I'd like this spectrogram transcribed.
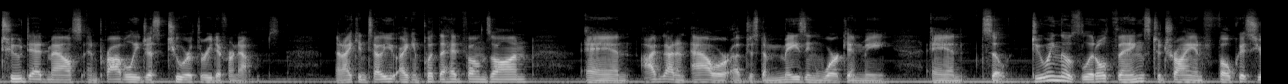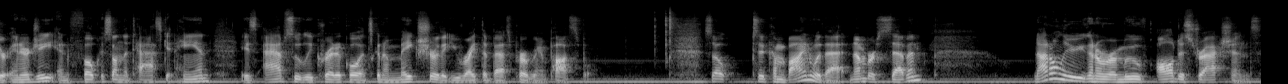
to Deadmau5 and probably just two or three different albums. And I can tell you, I can put the headphones on and I've got an hour of just amazing work in me. And so, doing those little things to try and focus your energy and focus on the task at hand is absolutely critical. It's going to make sure that you write the best program possible. So, to combine with that, number seven, not only are you going to remove all distractions,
